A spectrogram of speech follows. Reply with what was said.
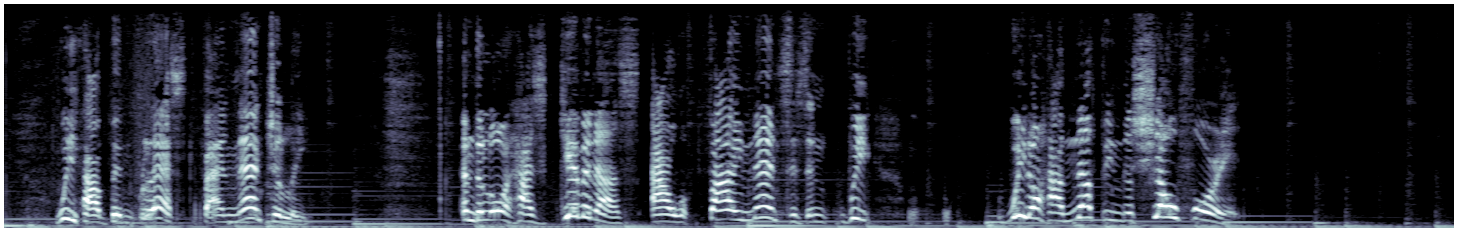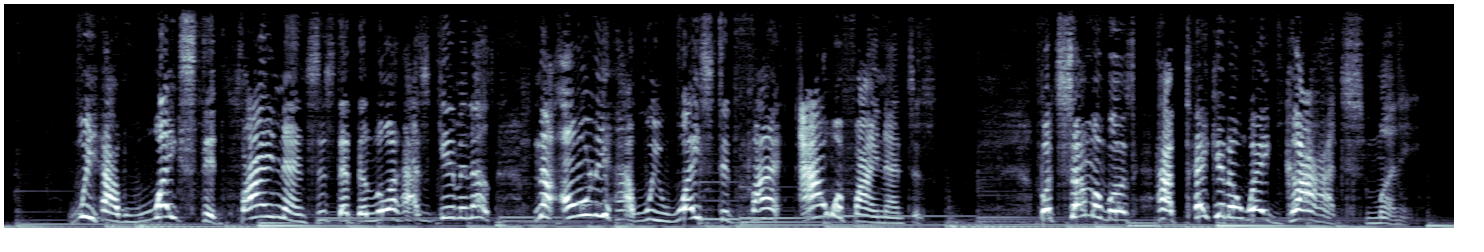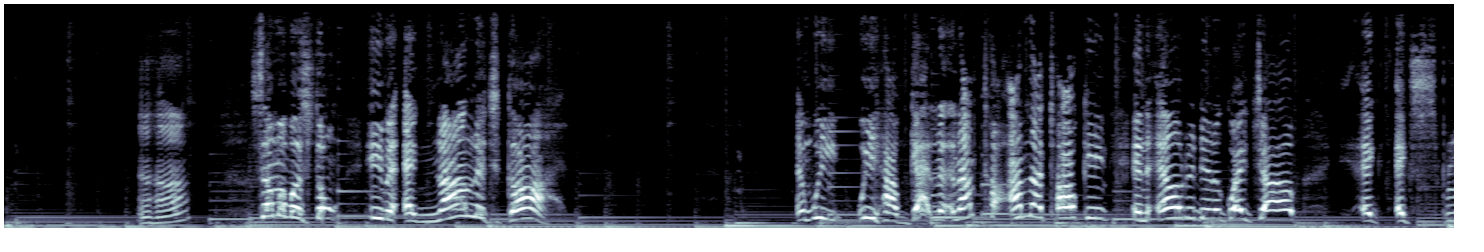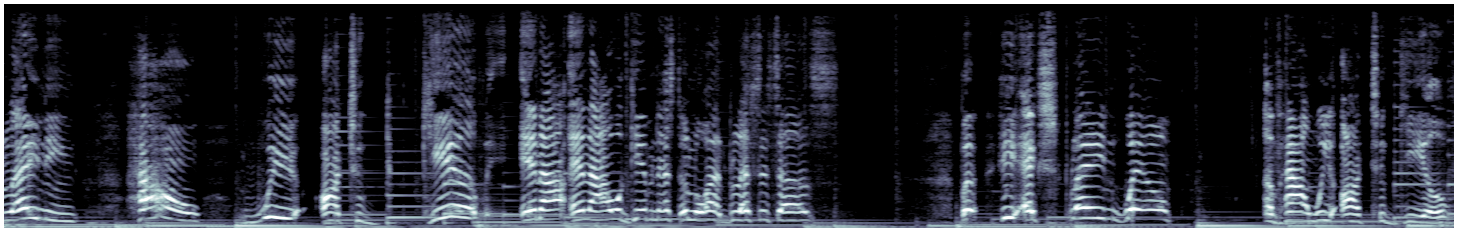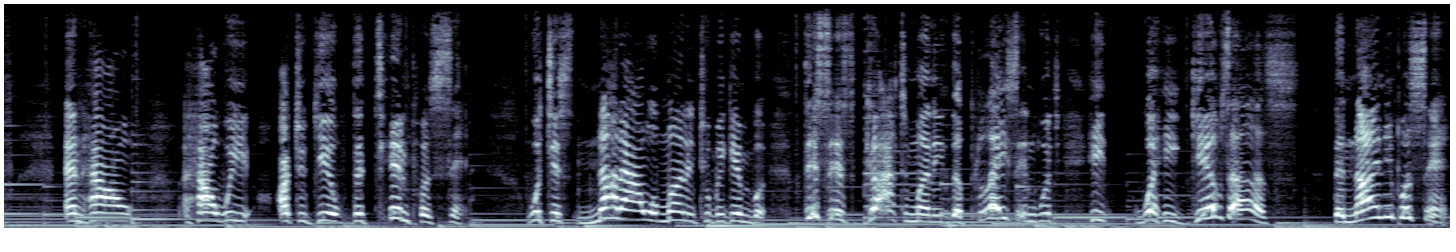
We have been blessed financially. And the Lord has given us our finances and we we don't have nothing to show for it. We have wasted finances that the Lord has given us. Not only have we wasted fi- our finances, but some of us have taken away God's money. Uh huh. Some of us don't even acknowledge God. And we we have gotten and I'm ta- I'm not talking and the elder did a great job e- explaining how we are to give in our in our giving as the Lord blesses us. But he explained well of how we are to give and how how we are to give the 10%, which is not our money to begin with. But this is God's money, the place in which He what He gives us, the 90%.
